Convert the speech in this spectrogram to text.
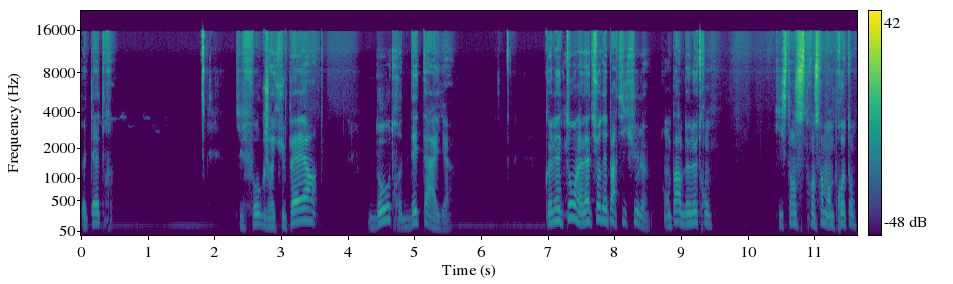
peut-être qu'il faut que je récupère d'autres détails. Connaît-on la nature des particules? On parle de neutrons qui se transforment en protons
